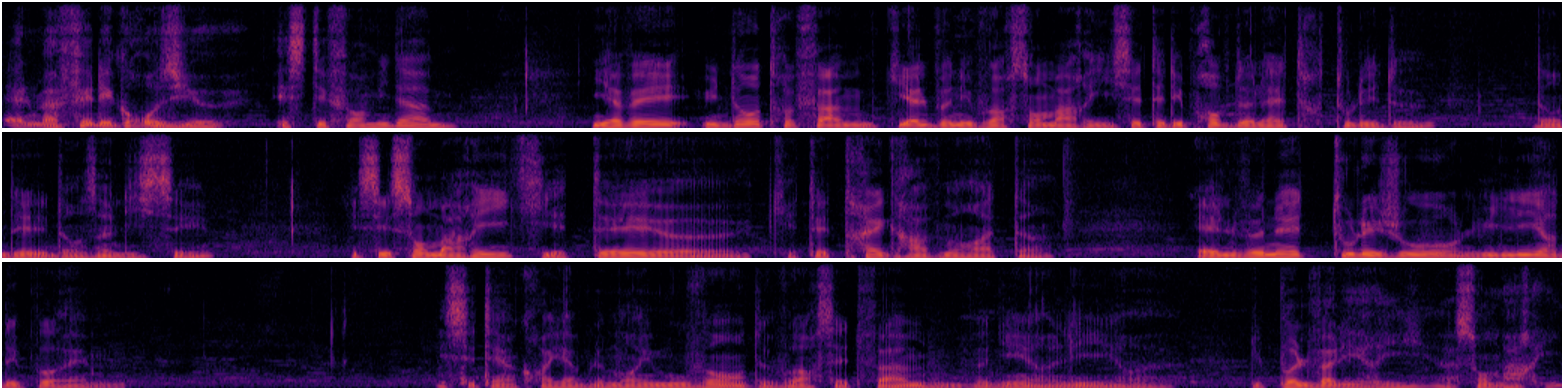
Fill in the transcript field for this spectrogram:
Elle m'a fait les gros yeux. Et c'était formidable. Il y avait une autre femme qui, elle, venait voir son mari. C'était des profs de lettres, tous les deux, dans, des, dans un lycée. Et c'est son mari qui était, euh, qui était très gravement atteint. Et elle venait tous les jours lui lire des poèmes. Et c'était incroyablement émouvant de voir cette femme venir lire euh, du Paul Valéry à son mari.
